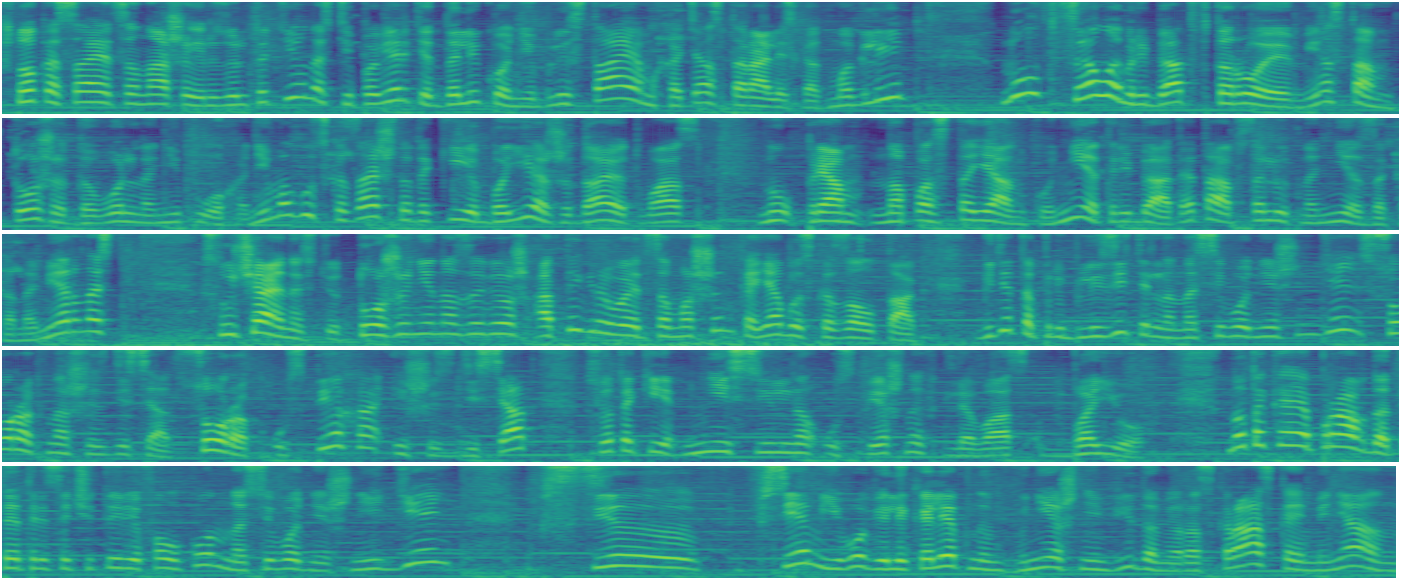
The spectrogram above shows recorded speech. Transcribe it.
Что касается нашей результативности, поверьте, далеко не блистаем, хотя старались как могли. Ну, в целом, ребят, второе место тоже довольно неплохо. Не могу сказать, что такие бои ожидают вас, ну, прям на постоянку. Нет, ребят, это абсолютно не закономерность. Случайностью тоже не назовешь. Отыгрывается машинка, я бы сказал так, где-то приблизительно на сегодняшний день 40 на 60. 40 успеха и 60 все-таки не сильно успешных для вас боев. Но такая правда, Т-34 Falcon на сегодняшний день все, всем его великолепным внешним видом и раскраской меня,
